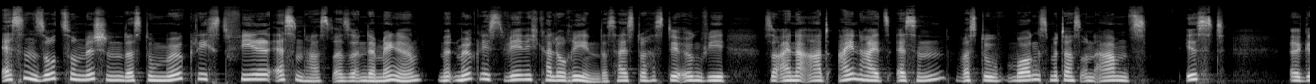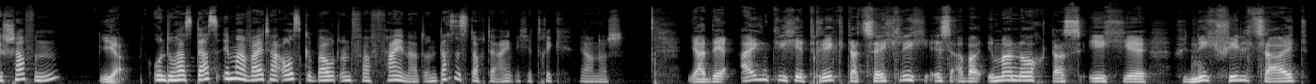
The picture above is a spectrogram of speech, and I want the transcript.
Essen so zu mischen, dass du möglichst viel Essen hast, also in der Menge, mit möglichst wenig Kalorien. Das heißt, du hast dir irgendwie so eine Art Einheitsessen, was du morgens, mittags und abends isst, äh, geschaffen. Ja. Und du hast das immer weiter ausgebaut und verfeinert. Und das ist doch der eigentliche Trick, Janusz. Ja, der eigentliche Trick tatsächlich ist aber immer noch, dass ich äh, nicht viel Zeit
